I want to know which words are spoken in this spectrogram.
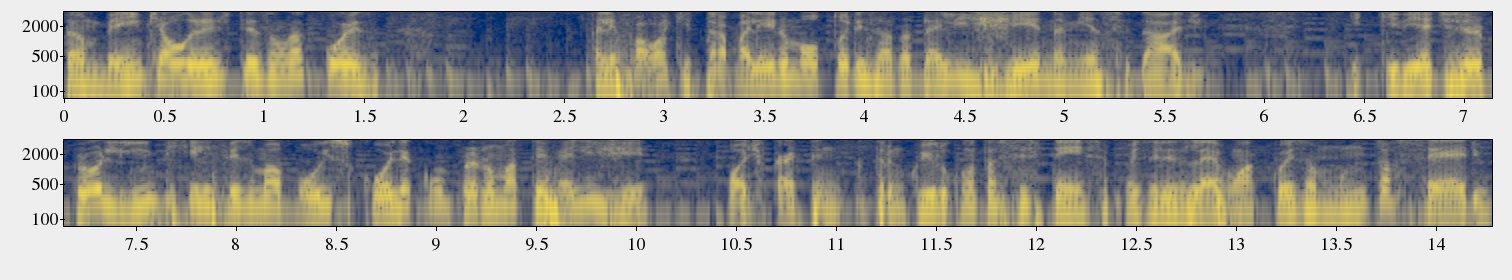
também que é o grande tesão da coisa. Ele falou aqui: trabalhei numa autorizada da LG na minha cidade e queria dizer pro Olimp que ele fez uma boa escolha comprando uma TV LG. Pode ficar tran- tranquilo quanto à assistência, pois eles levam a coisa muito a sério.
